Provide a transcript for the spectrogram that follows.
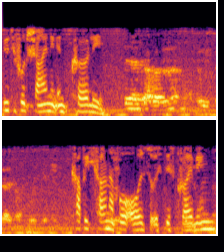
beautiful, shining and curly. Kavi Karnapur also is describing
